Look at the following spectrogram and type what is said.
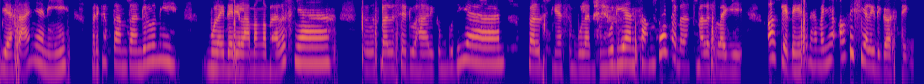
biasanya nih mereka pelan-pelan dulu nih mulai dari lama ngebalesnya terus balesnya dua hari kemudian balesnya sebulan kemudian sampai nggak balas-balas lagi. Oke deh, itu namanya officially di ghosting.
